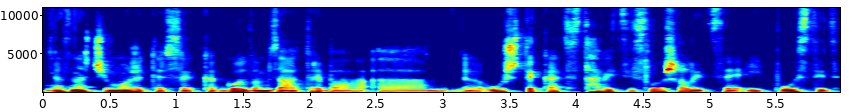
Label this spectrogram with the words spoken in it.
Znači možete se kad god vam zatreba uh, uštekat, staviti slušalice i pustiti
